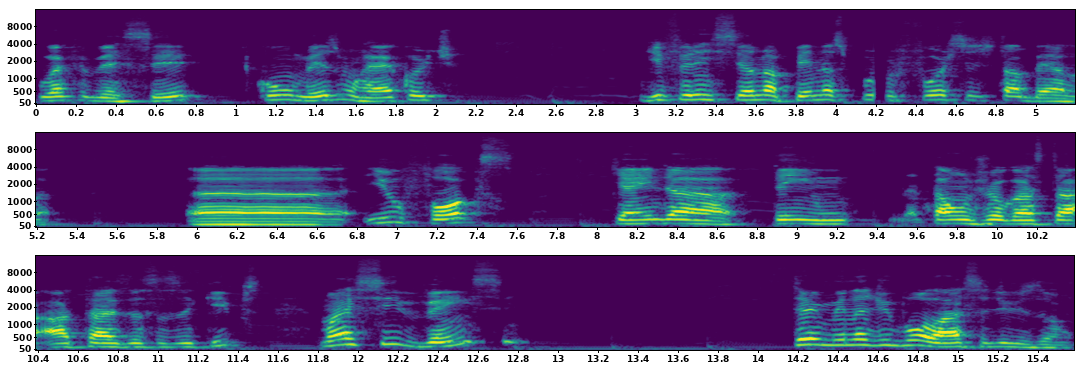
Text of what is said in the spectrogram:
o FBC com o mesmo recorde, diferenciando apenas por força de tabela. Uh, e o Fox, que ainda tem um, tá um jogo atrás dessas equipes, mas se vence, termina de embolar essa divisão.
